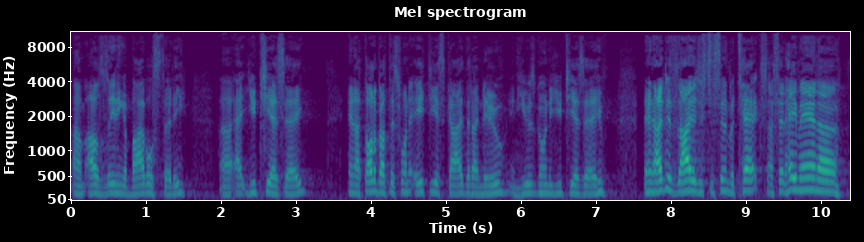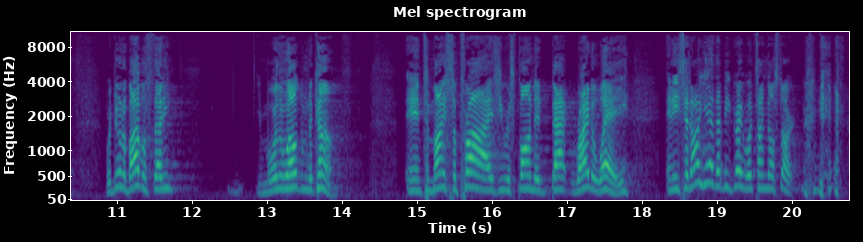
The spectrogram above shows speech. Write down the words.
um, I was leading a Bible study uh, at UTSA. And I thought about this one atheist guy that I knew, and he was going to UTSA. And I decided just to send him a text. I said, Hey, man, uh, we're doing a Bible study. You're more than welcome to come. And to my surprise, he responded back right away. And he said, Oh, yeah, that'd be great. What time y'all start?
